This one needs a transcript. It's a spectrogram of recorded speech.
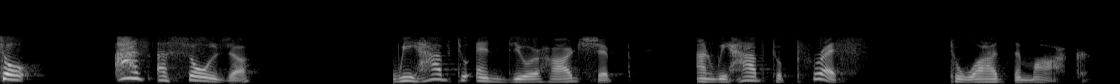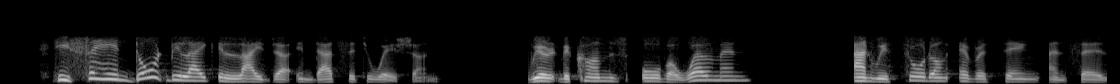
So, as a soldier, we have to endure hardship and we have to press towards the mark. He's saying, don't be like Elijah in that situation where it becomes overwhelming and we throw down everything and says,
